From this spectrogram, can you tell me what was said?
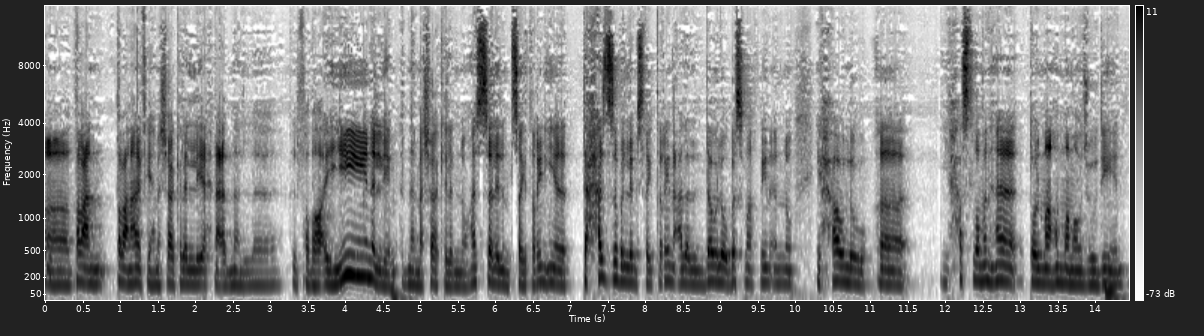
آه طبعا طبعا هاي فيها مشاكل اللي إحنا عندنا الفضائيين اللي عندنا المشاكل إنه هسه اللي مسيطرين هي التحزب اللي مسيطرين على الدولة وبس ماخذين إنه يحاولوا آه يحصلوا منها طول ما هم موجودين.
